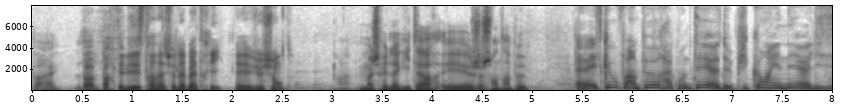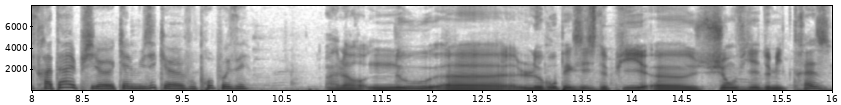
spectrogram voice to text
pareil. partie des Istrata sur de la batterie et je chante. Moi je fais de la guitare et je chante un peu. Euh, est-ce que vous pouvez un peu raconter euh, depuis quand est né euh, Lisistrata et puis quelle musique vous proposez? Alors nous, le groupe existe depuis janvier 2013.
